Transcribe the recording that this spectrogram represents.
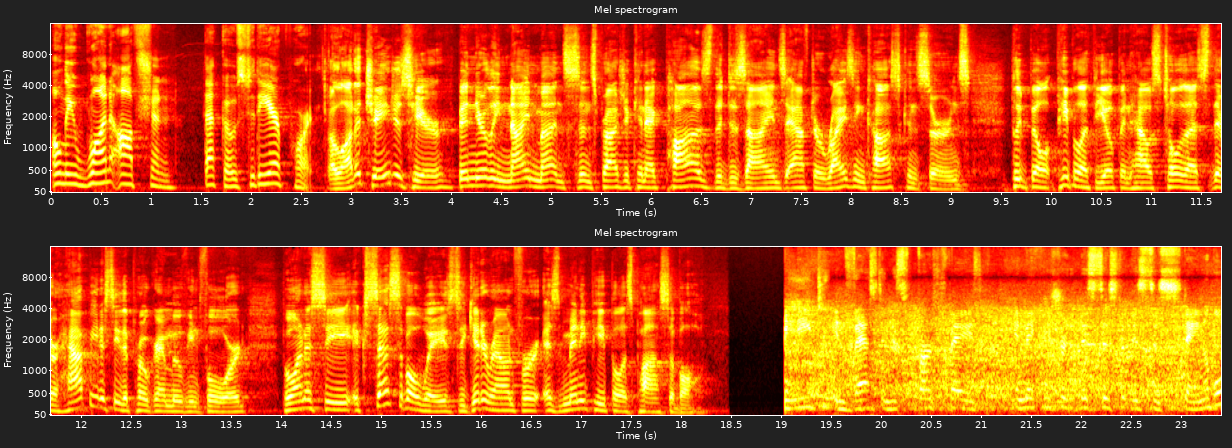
only one option that goes to the airport. A lot of changes here. Been nearly nine months since Project Connect paused the designs after rising cost concerns. People, people at the open house told us they're happy to see the program moving forward, but want to see accessible ways to get around for as many people as possible. We need to invest in this first phase in making sure that this system is sustainable.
